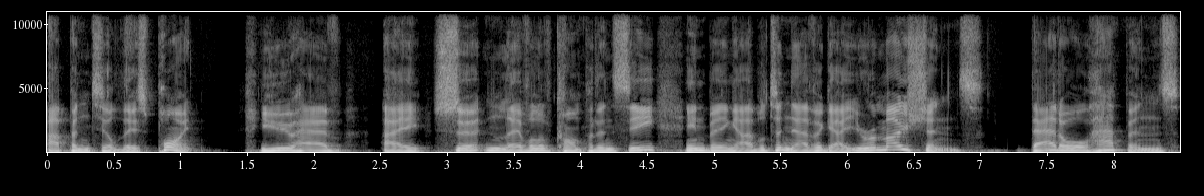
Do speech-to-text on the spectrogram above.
up until this point. You have a certain level of competency in being able to navigate your emotions. That all happens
